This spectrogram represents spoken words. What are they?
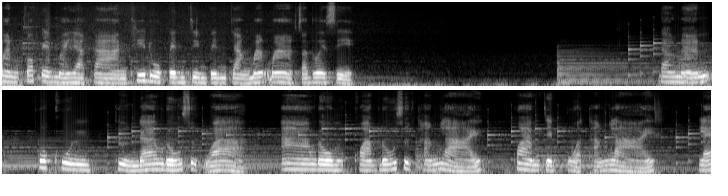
มันก็เป็นมายาการที่ดูเป็นจริงเป็นจังมากๆซะด้วยสิ ดังนั้นพวกคุณถึงได้รู้สึกว่า อารมณ์ความรู้สึกทั้งหลาย ความเจ็บปวดทั้งหลาย และ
